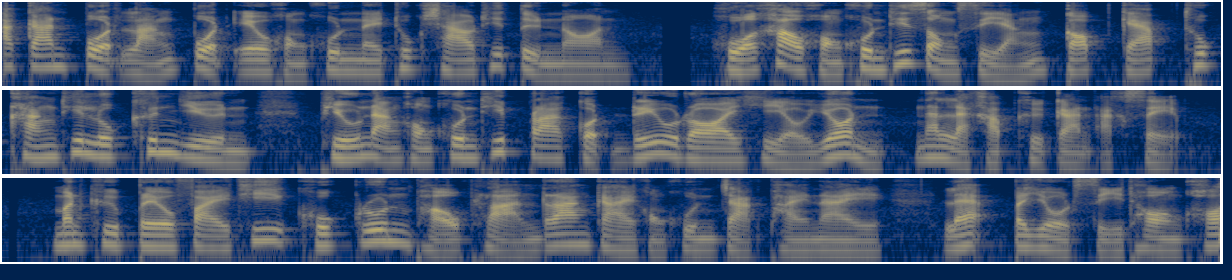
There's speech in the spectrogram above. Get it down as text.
อาการปวดหลังปวดเอวของคุณในทุกเช้าที่ตื่นนอน หัวเข่าของคุณที่ส่งเสียงก๊อบแก๊บทุกครั้งที่ลุกขึ้นยืน ผิวหนังของคุณที่ปรากฏริ้วรอยเหี่ยวย่น นั่นแหละครับ คือการอักเสบมันคือเปลวไฟที่คุกรุ่นเผาผลาญร่างกายของคุณจากภายใน และประโยชน์สีทองข้อ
